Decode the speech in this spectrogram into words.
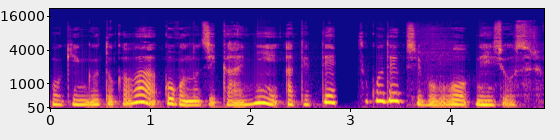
ウォーキングとかは午後の時間に当てて、そこで脂肪を燃焼する。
